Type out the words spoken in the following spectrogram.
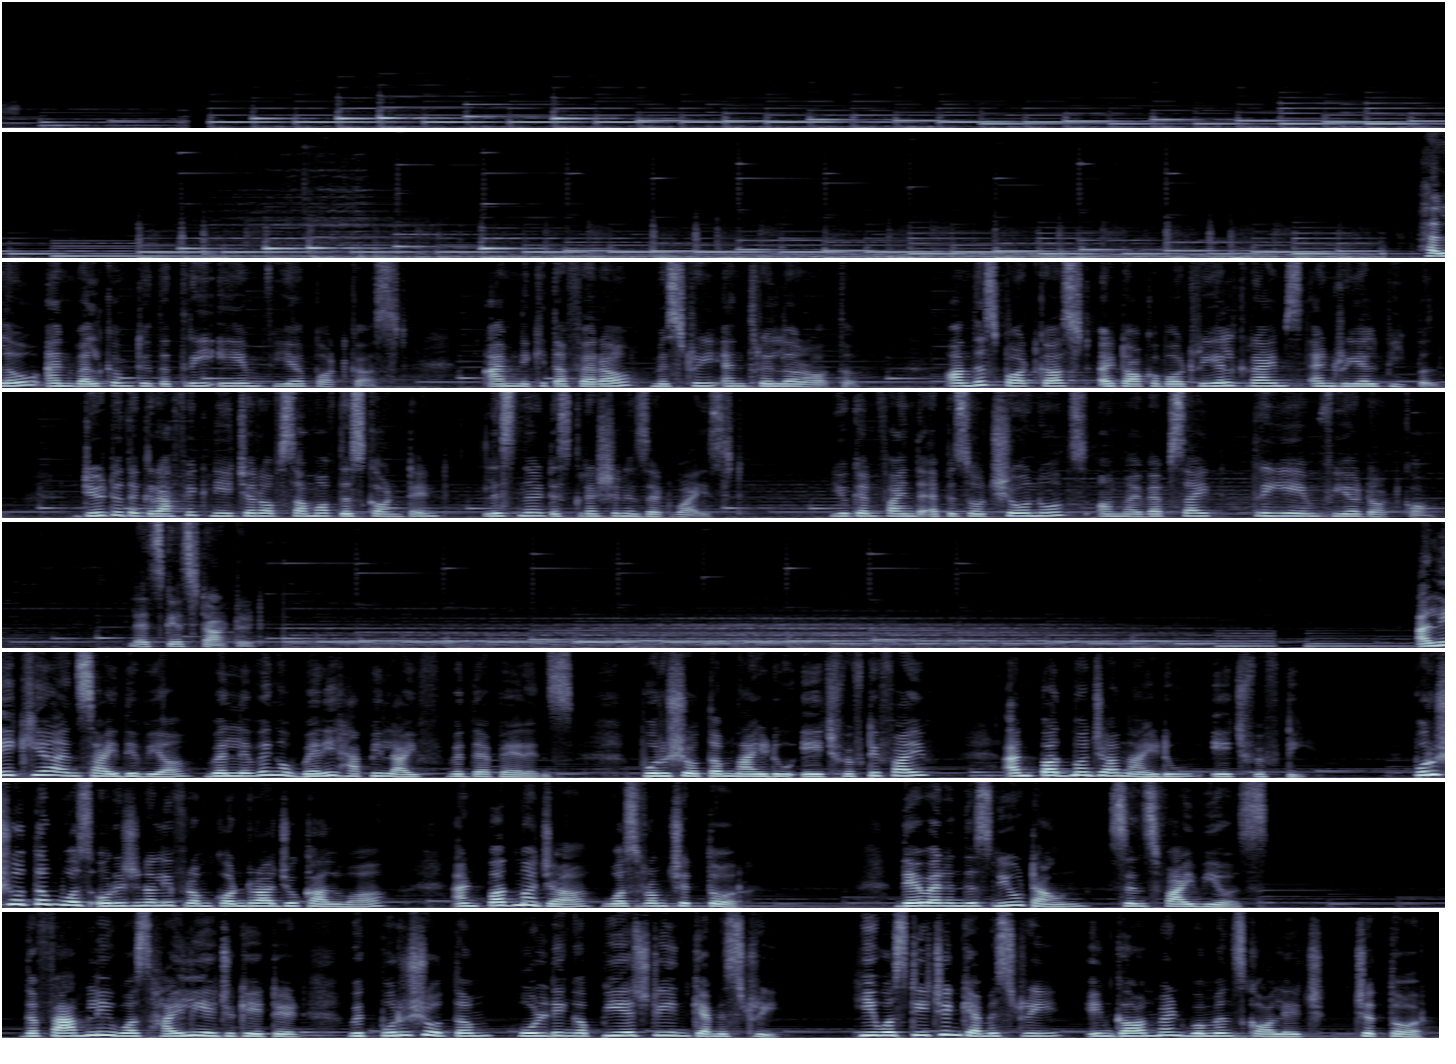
Hello and welcome to the 3 AM Fear podcast. I'm Nikita Ferrao, mystery and thriller author. On this podcast, I talk about real crimes and real people. Due to the graphic nature of some of this content, listener discretion is advised. You can find the episode show notes on my website 3amfear.com. Let's get started. Alekhya and Sai Divya were living a very happy life with their parents, Purushottam Naidu, age 55, and Padmaja Naidu, age 50. Purushottam was originally from Kondraju Kalwa, and Padmaja was from Chittoor. They were in this new town since five years. The family was highly educated, with Purushottam holding a PhD in chemistry. He was teaching chemistry in Government Women's College, Chittoor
